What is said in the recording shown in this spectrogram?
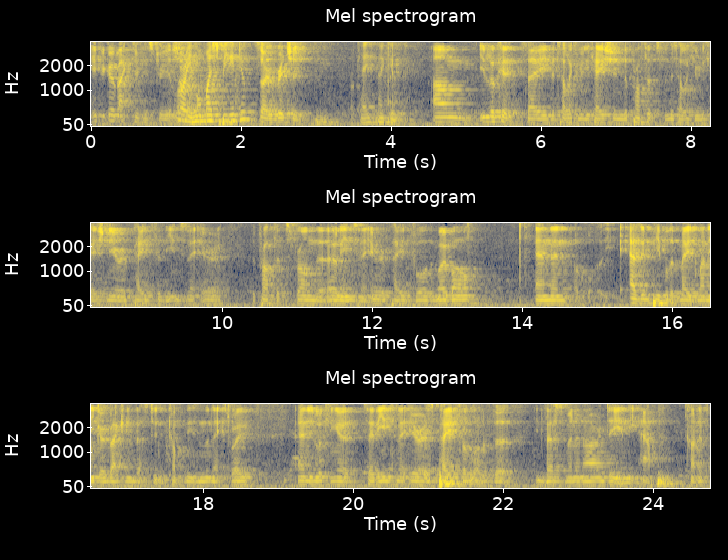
if you go back through history, sorry, who am I speaking to? Sorry, Richard. Okay, thank you. Um, you look at, say, the telecommunication, the profits from the telecommunication era paid for the internet era, the profits from the early internet era paid for the mobile, and then, as in people that made money, go back and invest in companies in the next wave. And you're looking at, say, the internet era has paid for a lot of the investment and R&D in the app kind of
